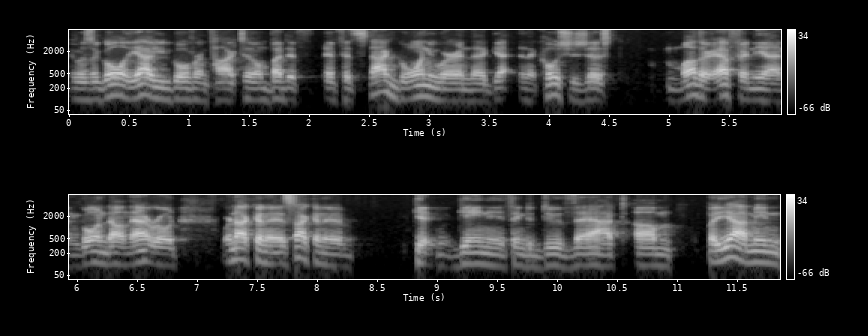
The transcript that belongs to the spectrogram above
It was a goal. Yeah, you'd go over and talk to him. But if if it's not going anywhere and the and the coach is just mother effing you and going down that road, we're not gonna. It's not gonna get gain anything to do that. Um, but yeah, I mean,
